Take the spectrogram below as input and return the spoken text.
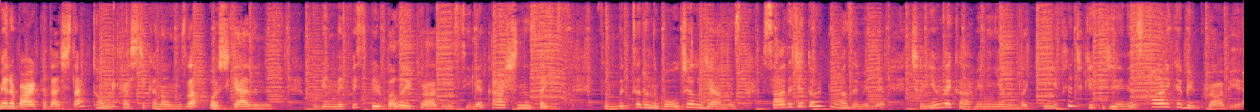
Merhaba arkadaşlar, Tombik Aşçı kanalımıza hoş geldiniz. Bugün nefis bir balayı kurabiyesiyle karşınızdayız. Fındık tadını bolca alacağınız, sadece 4 malzemeli, çayın ve kahvenin yanında keyifle tüketeceğiniz harika bir kurabiye.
